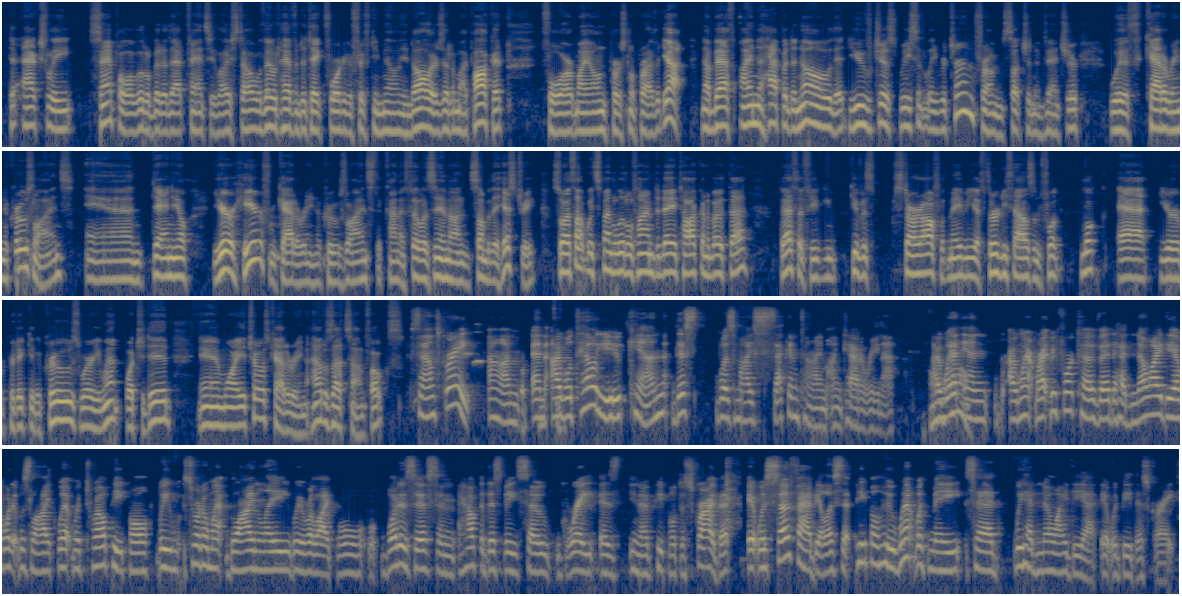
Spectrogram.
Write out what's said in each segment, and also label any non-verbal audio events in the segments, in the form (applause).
to actually sample a little bit of that fancy lifestyle without having to take 40 or 50 million dollars out of my pocket for my own personal private yacht. Now, Beth, I happen to know that you've just recently returned from such an adventure with Katarina Cruise Lines. And Daniel, you're here from Katarina Cruise Lines to kind of fill us in on some of the history. So I thought we'd spend a little time today talking about that. Beth, if you can give us start off with maybe a 30,000 foot look at your particular cruise, where you went, what you did, and why you chose Katarina. How does that sound, folks? Sounds great. Um, and I will tell you, Ken, this was my second time on Katarina. Oh, I went wow. in, I went right before COVID, had no idea what it was like, went with 12 people. We sort of went blindly. We were like, well, what is this? And how could this be so great as, you know, people describe it? It was so fabulous that people who went with me said, we had no idea it would be this great.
